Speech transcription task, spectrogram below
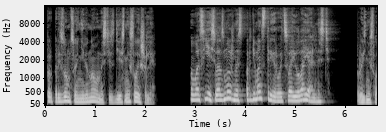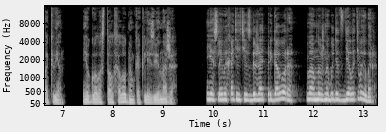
Про презумпцию невиновности здесь не слышали. «У вас есть возможность продемонстрировать свою лояльность», произнесла Квен. Ее голос стал холодным, как лезвие ножа. «Если вы хотите избежать приговора, вам нужно будет сделать выбор».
